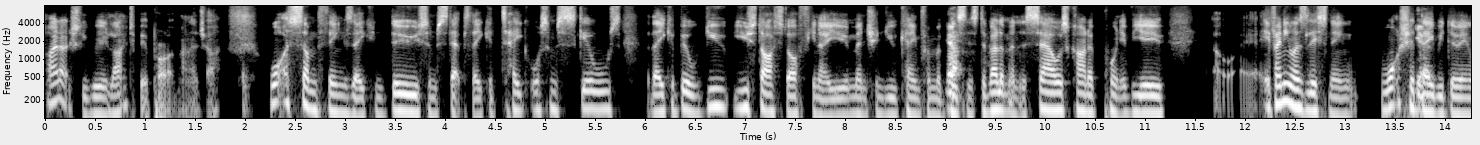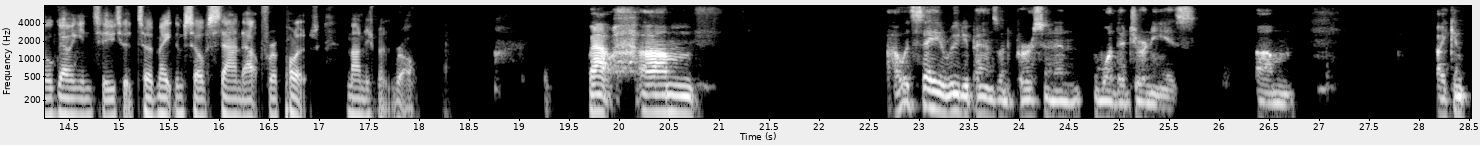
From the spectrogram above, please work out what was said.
I'd actually really like to be a product manager. What are some things they can do, some steps they could take, or some skills that they could build? You you started off, you know, you mentioned you came from a yeah. business development and sales kind of point of view. If anyone's listening, what should yeah. they be doing or going into to, to make themselves stand out for a product management role? Wow. Um, I would say it really depends on the person and what their journey is. Um, I can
